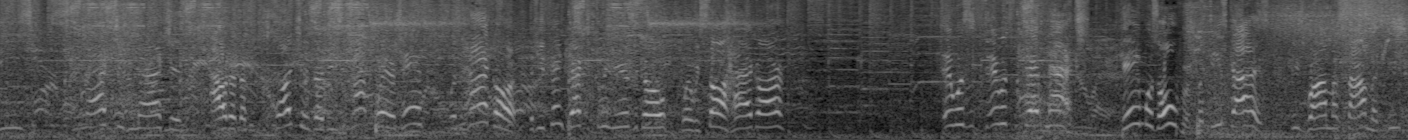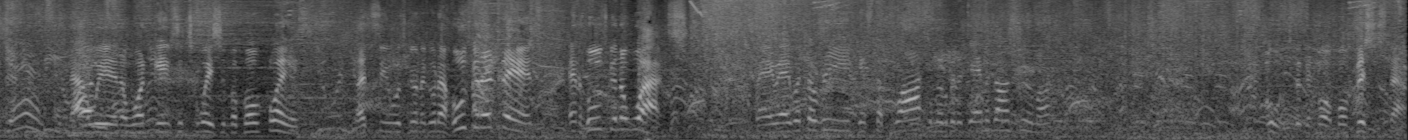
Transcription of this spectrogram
He's snatching matches out of the clutches of these top players' hands with Haggar. If you think back to three years ago when we saw Haggar, it was it was a dead match. Game was over. But these guys, these Rama Ramasamas, these Jans, Now oh, we're in a one-game situation for both players. Let's see what's gonna go down. Who's gonna advance and who's gonna watch? Ray Ray with the read, gets the block, a little bit of damage on Shuma. Oh, he's looking more more vicious now.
